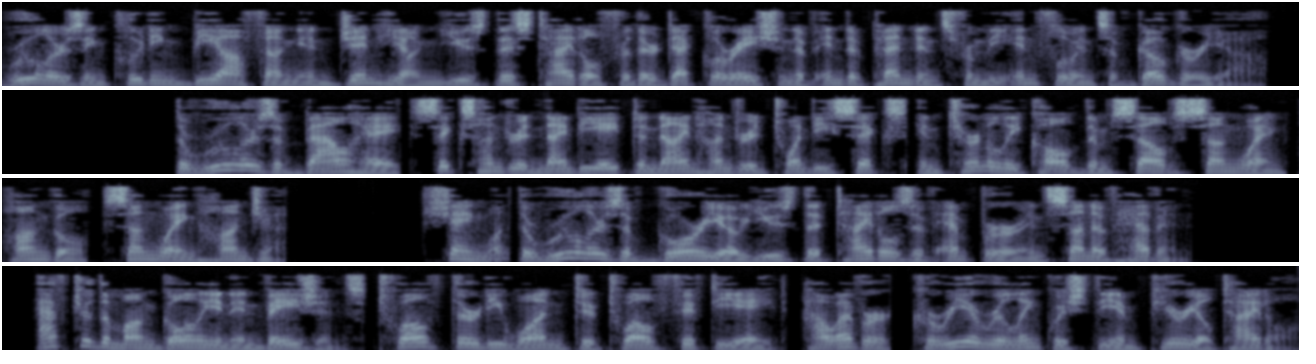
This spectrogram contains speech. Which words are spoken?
rulers including Beopheung and Jinheung used this title for their declaration of independence from the influence of Goguryeo. The rulers of Balhae 698 926 internally called themselves Sungwang Hangul, Sungwang Hanja. The rulers of Goryeo used the titles of Emperor and Son of Heaven. After the Mongolian invasions 1231 however, Korea relinquished the imperial title.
